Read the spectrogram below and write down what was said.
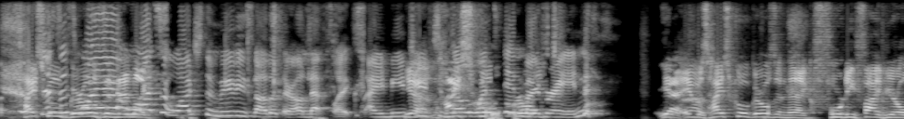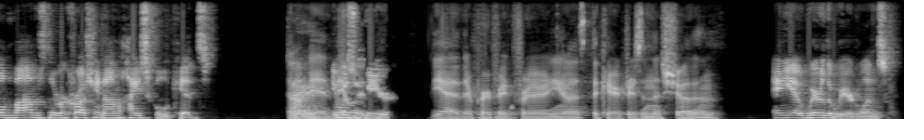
High This school is girls why and I then want like to watch the movies now that they're on Netflix. I need Yeah, you to high know school what's in my brain. yeah, it was high school girls and then like forty five year old moms that were crushing on high school kids. Oh, Hey, man, It was would- weird, yeah, they're perfect for you know the characters in this show. Then and yet we're the weird ones.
